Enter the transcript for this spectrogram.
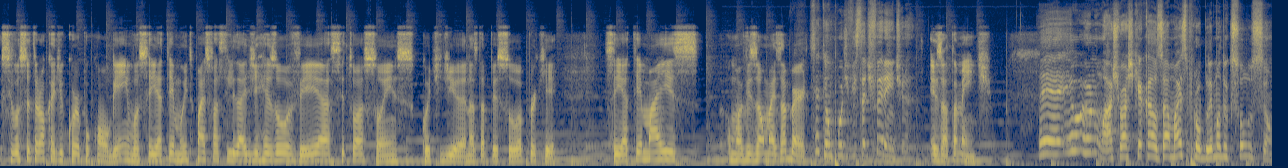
se você troca de corpo com alguém, você ia ter muito mais facilidade de resolver as situações cotidianas da pessoa, porque você ia ter mais uma visão mais aberta. Você tem um ponto de vista diferente, né? Exatamente. É, eu, eu não acho. Eu acho que ia causar mais problema do que solução.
